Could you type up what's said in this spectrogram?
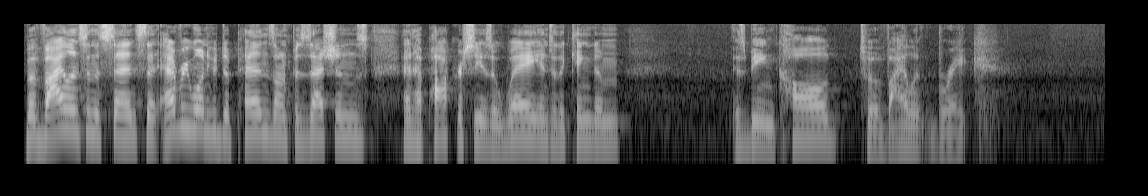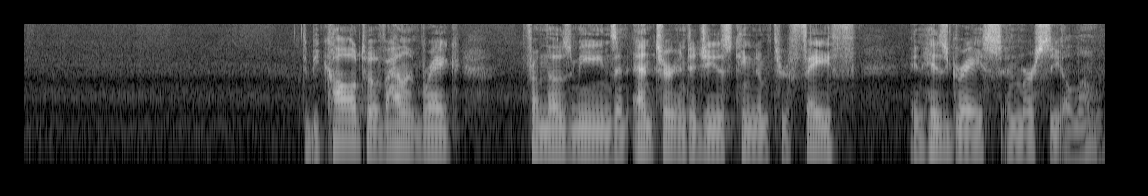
but violence in the sense that everyone who depends on possessions and hypocrisy as a way into the kingdom is being called to a violent break. To be called to a violent break from those means and enter into Jesus' kingdom through faith in His grace and mercy alone.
